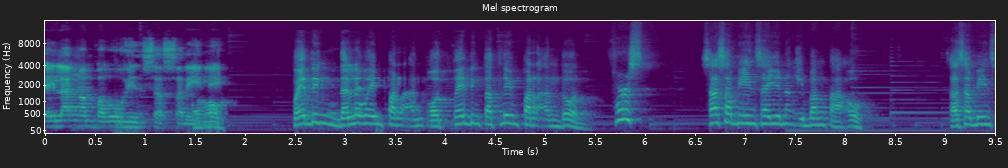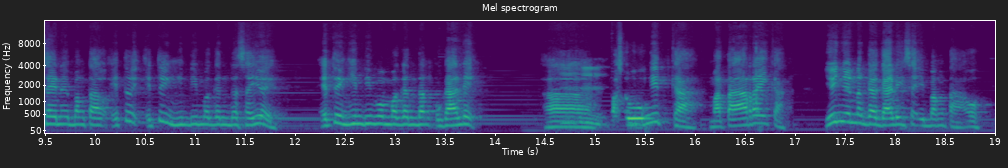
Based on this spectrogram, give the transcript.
kailangan baguhin sa sarili. Oo. Pwedeng dalawa yung paraan o pwedeng tatlo yung paraan doon. First, sasabihin sa iyo ng ibang tao. Sasabihin sa iyo ng ibang tao, ito ito yung hindi maganda sa iyo eh. Ito yung hindi mo magandang ugali. Ah, Mhm. pasungit ka, mataray ka. Yun yung nanggagaling sa ibang tao.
